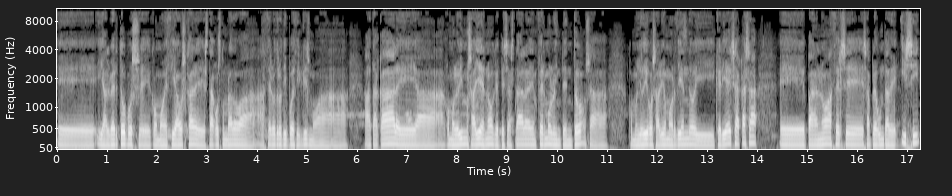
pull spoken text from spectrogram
Eh, y Alberto, pues como decía Oscar, está acostumbrado a, hacer otro tipo de ciclismo, a, atacar, a, como lo vimos ayer, ¿no? Que pese a estar enfermo lo intentó, o sea, como yo digo, salió mordiendo y quería irse a casa eh, para no hacerse esa pregunta de ¿y si?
